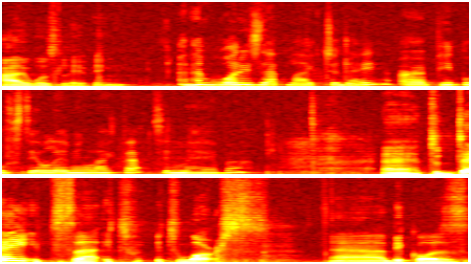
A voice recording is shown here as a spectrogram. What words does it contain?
I was living. And what is that like today? Are people still living like that in Meheba? Uh, today it's uh, it's it's worse uh, because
